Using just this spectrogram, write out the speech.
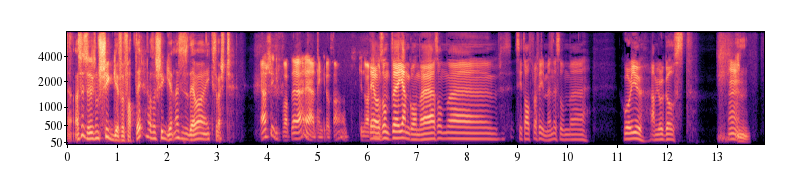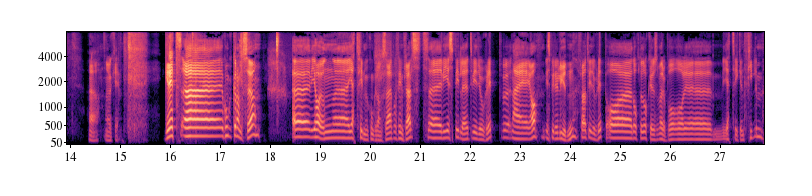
Ja, jeg syns liksom skyggeforfatter, altså skyggen, jeg synes det var ikke så verst. Ja, skyggeforfatter er det jeg tenker også. Det kunne vært Det er jo en- sånt uh, gjengående sånn, uh, sitat fra filmen, liksom uh, Who are you? I'm your ghost. Mm. Mm. Ja, ok. Greit. Eh, konkurranse, ja. Eh, vi har jo en uh, Gjett filmkonkurranse her på Filmfrelst. Vi spiller et videoklipp Nei, ja, vi spiller lyden fra et videoklipp. Og det er opp til dere som hører på, å uh, gjette hvilken film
